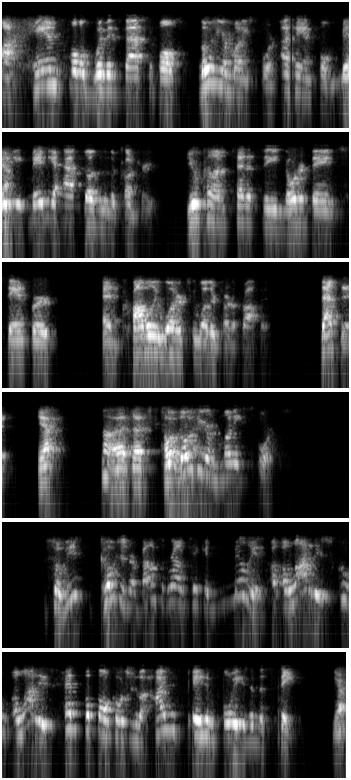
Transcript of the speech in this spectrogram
a handful of women's basketball. Those are your money sports. A handful, maybe maybe a half dozen in the country. UConn, Tennessee, Notre Dame, Stanford, and probably one or two other turn a profit. That's it. yeah, no, that, that's So totally. those are your money sports. So these coaches are bouncing around taking millions. A, a lot of these school, a lot of these head football coaches are the highest paid employees in the state. yeah.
